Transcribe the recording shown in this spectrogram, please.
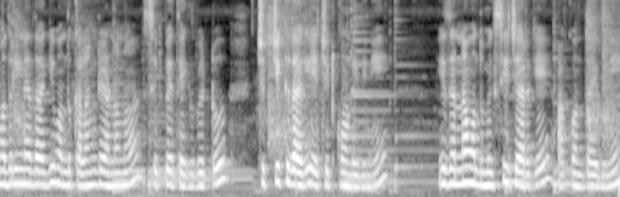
ಮೊದಲನೇದಾಗಿ ಒಂದು ಕಲ್ಲಂಗಡಿ ಹಣ್ಣನ್ನು ಸಿಪ್ಪೆ ತೆಗೆದುಬಿಟ್ಟು ಚಿಕ್ಕ ಚಿಕ್ಕದಾಗಿ ಹೆಚ್ಚಿಟ್ಕೊಂಡಿದ್ದೀನಿ ಇದನ್ನು ಒಂದು ಮಿಕ್ಸಿ ಜಾರ್ಗೆ ಹಾಕ್ಕೊತಾ ಇದ್ದೀನಿ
